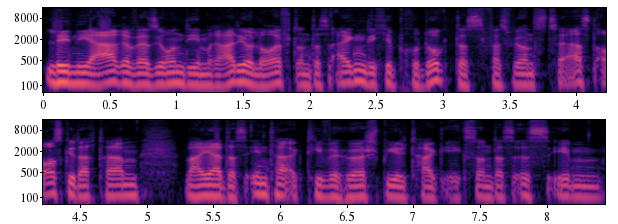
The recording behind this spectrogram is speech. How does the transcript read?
lineare Version, die im Radio läuft. Und das eigentliche Produkt, das, was wir uns zuerst ausgedacht haben, war ja das interaktive Hörspiel Tag X. Und das ist eben,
